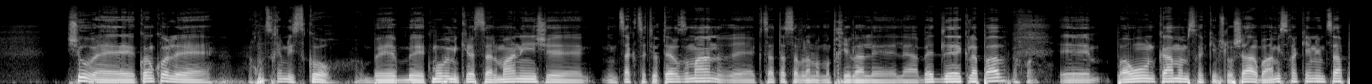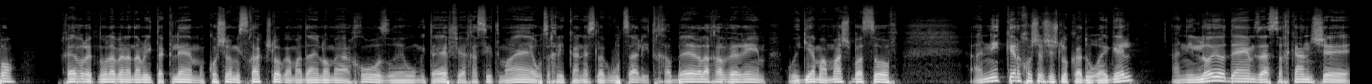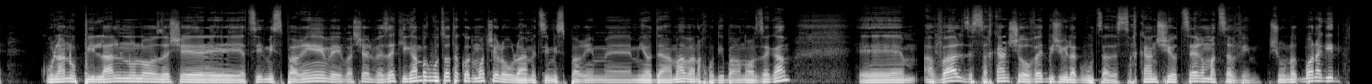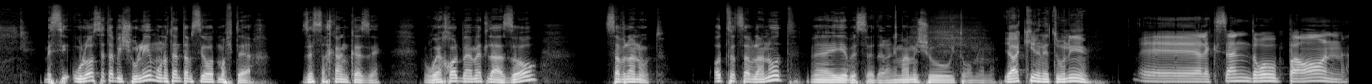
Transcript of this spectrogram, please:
שוב, אה, קודם כל, אה, אנחנו צריכים לזכור, ב- ב- כמו במקרה סלמני, שנמצא קצת יותר זמן, וקצת הסבלנות מתחילה ל- לאבד אה, כלפיו. נכון. פאון, כמה משחקים? שלושה, ארבעה משחקים נמצא פה? חבר'ה, תנו לבן אדם להתאקלם, הכושר משחק שלו גם עדיין לא 100%, הוא מתעייף יחסית מהר, הוא צריך להיכנס לקבוצה, להתחבר לחברים, הוא הגיע ממש בסוף. אני כן חושב שיש לו כדורגל, אני לא יודע אם זה השחקן שכולנו פיללנו לו, זה שיציב מספרים ויבשל וזה, כי גם בקבוצות הקודמות שלו הוא לא היה מציב מספרים אה, מי יודע מה, ואנחנו דיברנו על זה גם. אה, אבל זה שחקן שעובד בשביל הקבוצה, זה שחקן שיוצר מצבים. שהוא, בוא נגיד, הוא לא עושה את הבישולים, הוא נותן את המסירות מפתח. זה שחקן כזה. והוא יכול באמת לעזור, סבלנות. עוד קצת סבלנות, ויהיה בסדר. אני מאמין שהוא יתרום לנו. יקיר, נתונים. אה, אלכסנדרו פאון,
